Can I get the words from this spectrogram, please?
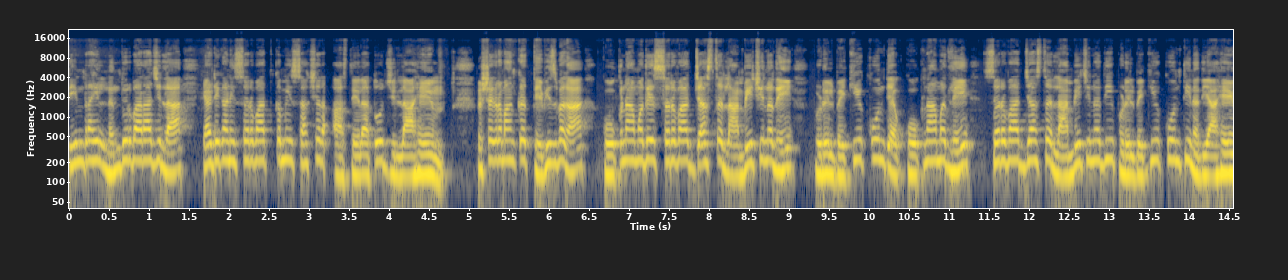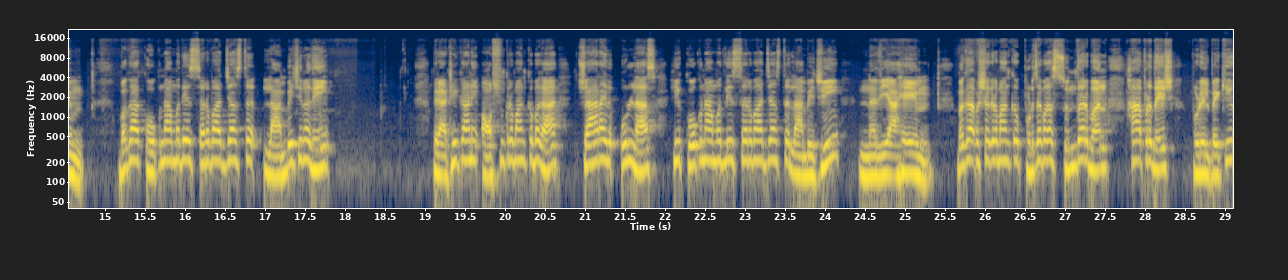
तीन राहील. नंदुरबार हा जिल्हा या ठिकाणी सर्वात कमी साक्षर असलेला तो जिल्हा आहे. प्रश्न क्रमांक तेवीस बघा कोकणामध्ये सर्वात जास्त लांबीची नदी पुढीलपैकी कोणत्या? कोकणामधली सर्वात जास्त लांबीची नदी पुढीलपैकी कोणती नदी आहे? बघा कोकणामध्ये सर्वात जास्त लांबीची नदी तर या ठिकाणी ऑप्शन क्रमांक बघा चार आहे उल्हास ही कोकणामधली सर्वात जास्त लांबीची नदी आहे. बघा प्रश्न क्रमांक पुढचा बघा सुंदरबन हा प्रदेश पुढीलपैकी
